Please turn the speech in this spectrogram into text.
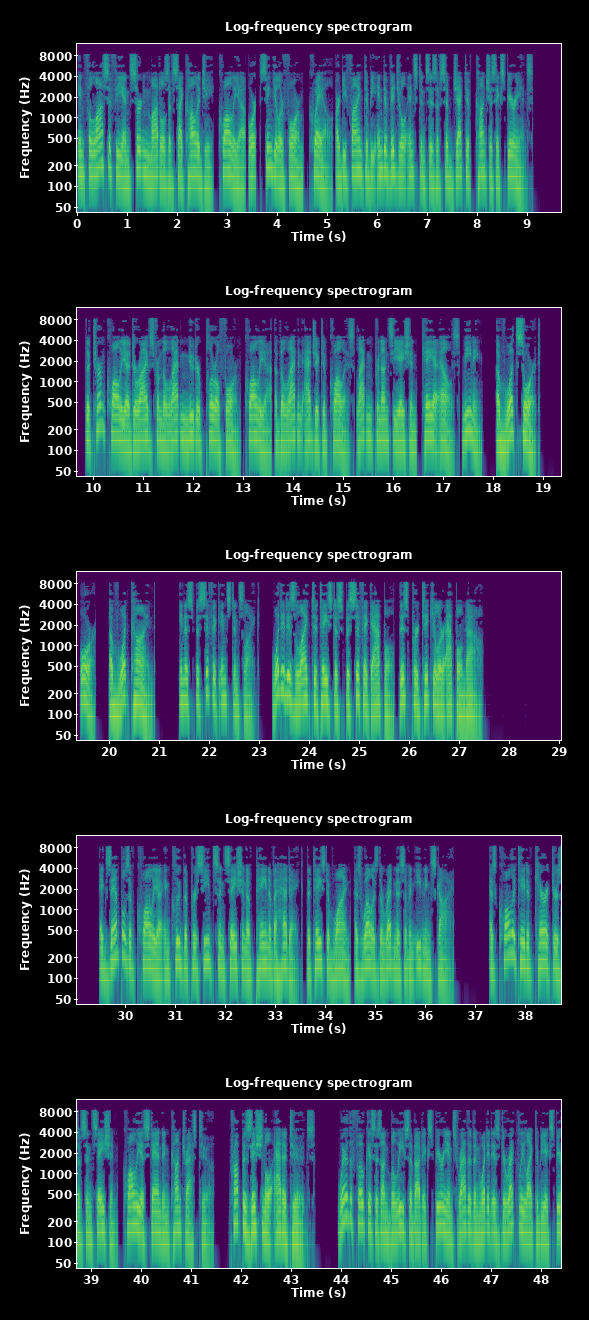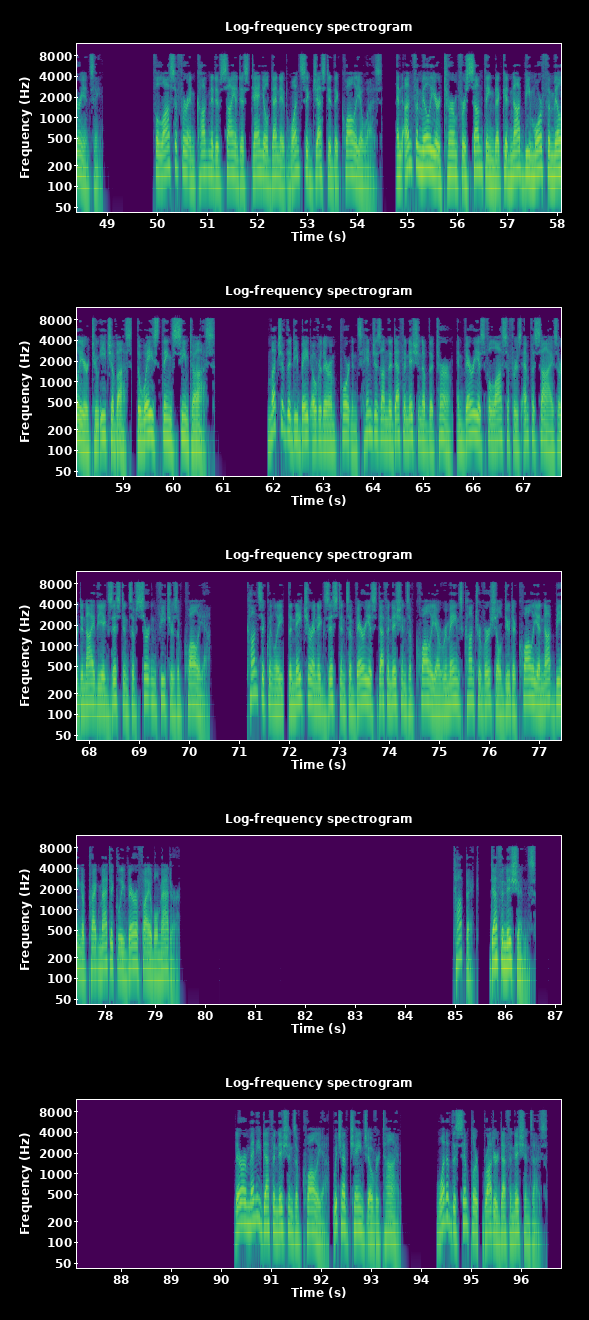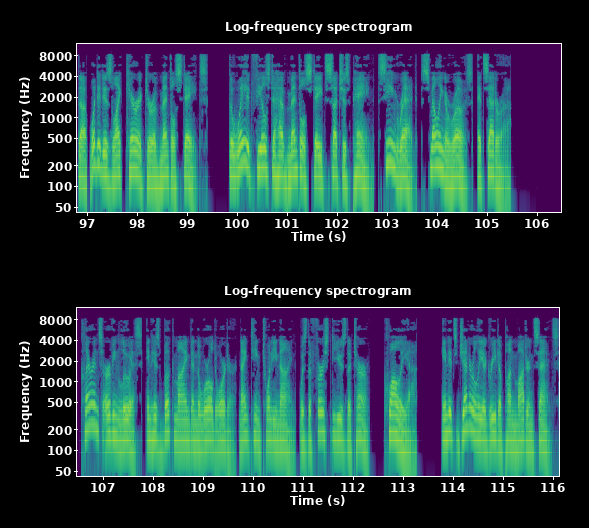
In philosophy and certain models of psychology, qualia or, singular form, quale are defined to be individual instances of subjective, conscious experience. The term qualia derives from the Latin neuter plural form qualia of the Latin adjective qualis Latin pronunciation, quia meaning, of what sort, or of what kind, in a specific instance like, what it is like to taste a specific apple, this particular apple now. Examples of qualia include the perceived sensation of pain of a headache, the taste of wine, as well as the redness of an evening sky. As qualitative characters of sensation, qualia stand in contrast to «propositional attitudes», where the focus is on beliefs about experience rather than what it is directly like to be experiencing. Philosopher and cognitive scientist Daniel Dennett once suggested that qualia was an unfamiliar term for something that could not be more familiar to each of us, the ways things seem to us." Much of the debate over their importance hinges on the definition of the term, and various philosophers emphasize or deny the existence of certain features of qualia. Consequently, the nature and existence of various definitions of qualia remains controversial due to qualia not being a pragmatically verifiable matter. Definitions. There are many definitions of qualia, which have changed over time. One of the simpler, broader definitions is the what it is like character of mental states. The way it feels to have mental states such as pain, seeing red, smelling a rose, etc. Clarence Irving Lewis, in his book Mind and the World Order 1929, was the first to use the term qualia in its generally agreed upon modern sense.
